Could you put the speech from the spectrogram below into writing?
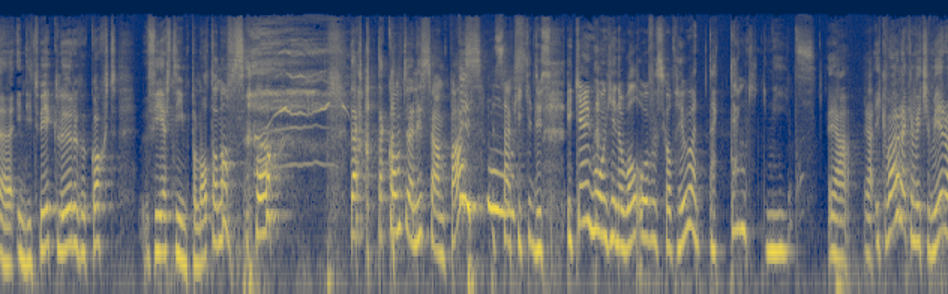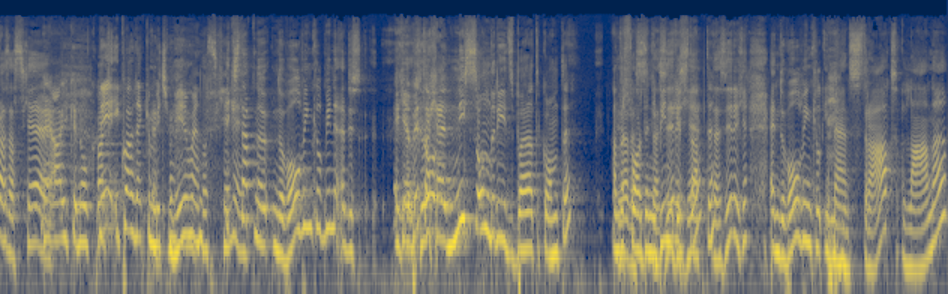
uh, in die twee kleuren gekocht. 14 plotten of zo. Dat, dat komt wel eens van pas. Dat ik, dus ik kan gewoon geen woloverschot hebben, want dat kan ik niet. Ja, ja, ik wou dat ik een beetje meer was als jij. Ja, ik ken ook. Nee, ik wou dat ik een beetje meer was als jij. Ik stap een, een wolwinkel binnen en dus... En jij weet dat jij niet zonder iets buiten komt, hè? Anders Ja, er niet binnengestapt. hè? Dat is erg, hè? En de wolwinkel in mijn straat, Lana,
